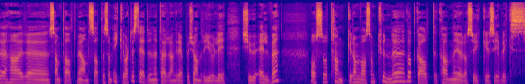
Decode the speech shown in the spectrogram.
eh, har eh, samtalt med ansatte som ikke var til stede under terrorangrepet 22.07.2011. Også tanker om hva som kunne gått galt, kan gjøre oss syke, sier Blix.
